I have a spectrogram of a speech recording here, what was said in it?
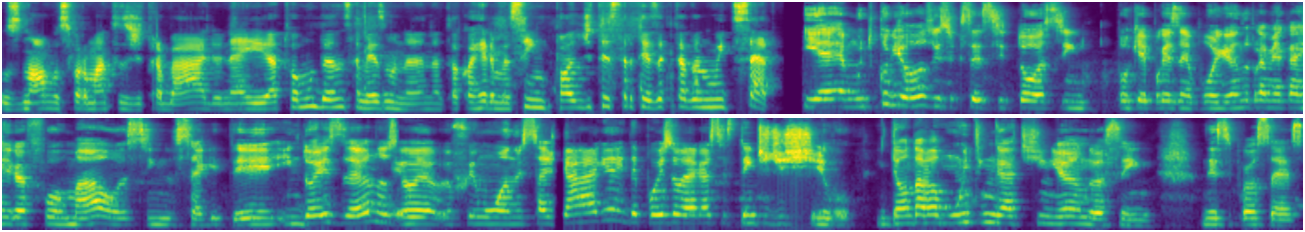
Os novos formatos de trabalho, né? E a tua mudança mesmo, né? Na tua carreira. Mas sim, pode ter certeza que tá dando muito certo. E é muito curioso isso que você citou, assim, porque, por exemplo, olhando para minha carreira formal, assim, no CLT, em dois anos eu, eu fui um ano estagiária e depois eu era assistente de estilo. Então eu tava muito engatinhando, assim, nesse processo.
